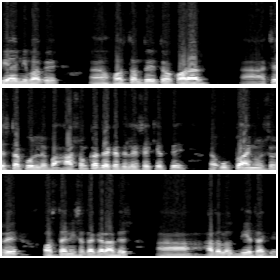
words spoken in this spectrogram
বেআইনিভাবে হস্তান্তরিত করার চেষ্টা করলে বা আশঙ্কা দেখা দিলে সেক্ষেত্রে উক্ত আইন অনুসারে অস্থায়ী নিষেধাজ্ঞার আদেশ আদালত দিয়ে থাকে।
